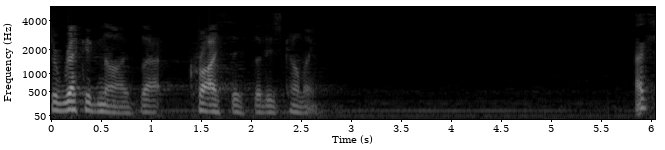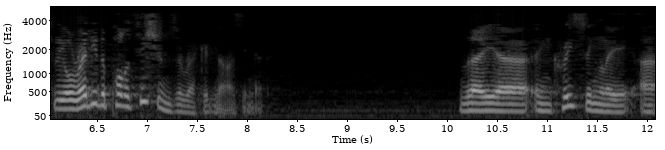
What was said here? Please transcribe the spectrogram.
to recognize that crisis that is coming. Actually, already the politicians are recognizing it. They are increasingly uh,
